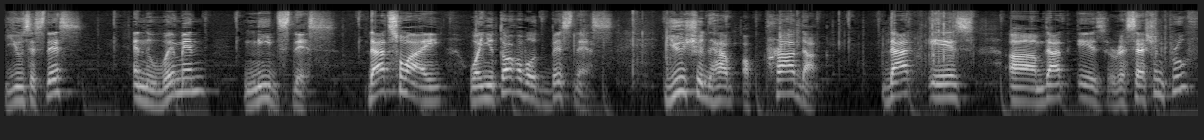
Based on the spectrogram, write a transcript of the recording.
uses this and women needs this. That's why when you talk about business, you should have a product that is um, that is recession proof,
